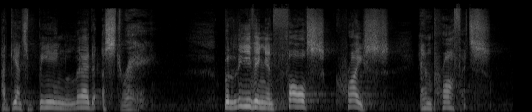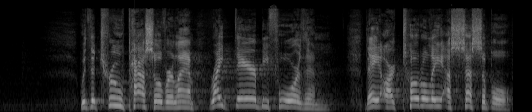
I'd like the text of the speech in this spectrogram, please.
against being led astray, believing in false Christs and prophets. With the true Passover lamb right there before them, they are totally accessible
